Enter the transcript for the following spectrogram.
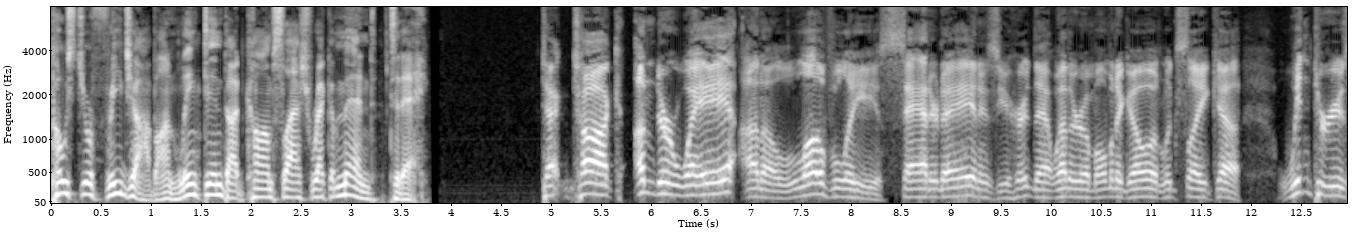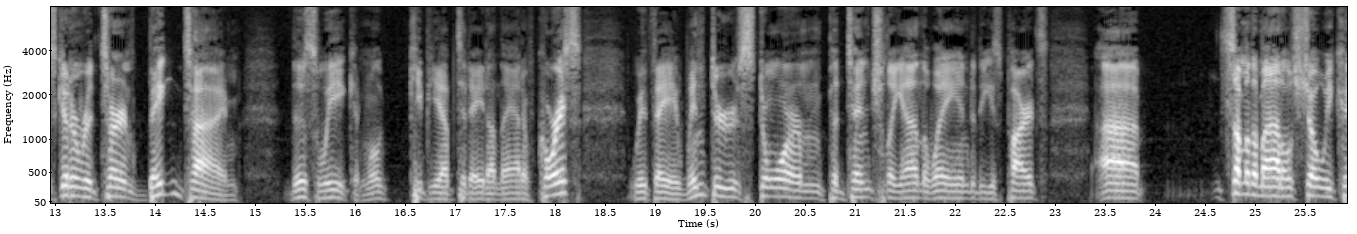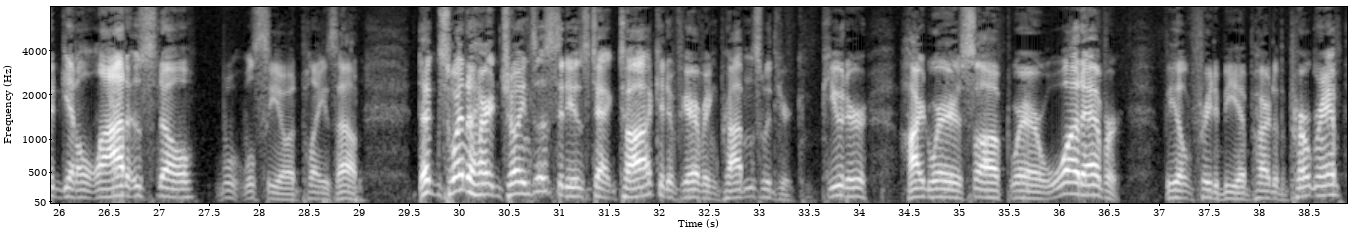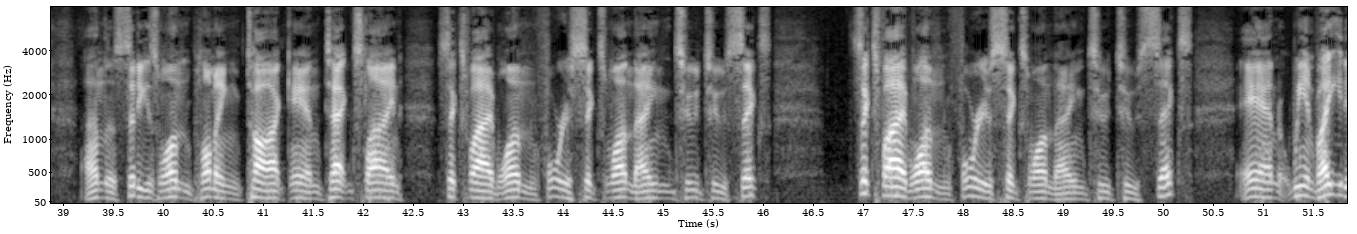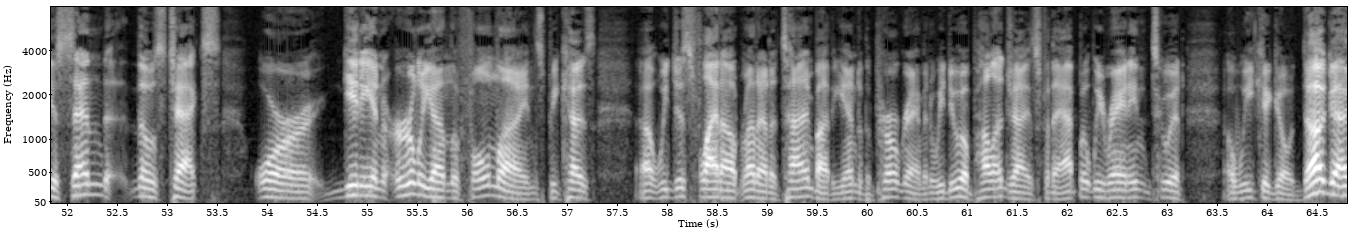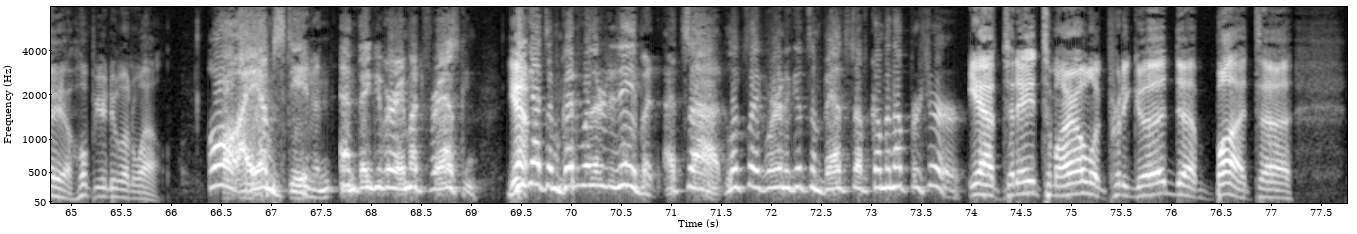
Post your free job on linkedin.com slash recommend today. Tech Talk underway on a lovely Saturday. And as you heard that weather a moment ago, it looks like uh, winter is going to return big time this week. And we'll keep you up to date on that, of course, with a winter storm potentially on the way into these parts. Uh, some of the models show we could get a lot of snow. We'll, we'll see how it plays out. Doug Swinhart joins us. Is Tech Talk. And if you're having problems with your computer, hardware, software, whatever, feel free to be a part of the program on the City's One Plumbing Talk and text line 651 461 9226. 651 461 9226. And we invite you to send those texts or get in early on the phone lines because uh, we just flat out run out of time by the end of the program. And we do apologize for that, but we ran into it a week ago. Doug, I hope you're doing well. Oh, I am, Stephen, and thank you very much for asking. Yeah. We got some good weather today, but it's uh looks like we're gonna get some bad stuff coming up for sure. Yeah, today, tomorrow look pretty good, uh, but uh,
